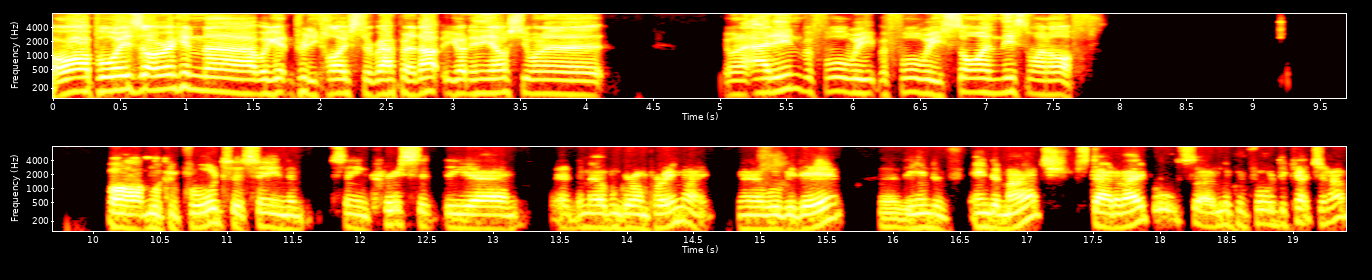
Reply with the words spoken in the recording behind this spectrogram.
All right, boys. I reckon uh, we're getting pretty close to wrapping it up. You got anything else you want to you want to add in before we before we sign this one off? Well, I'm looking forward to seeing the seeing Chris at the um, at the Melbourne Grand Prix, mate. Uh, we'll be there at the end of end of March, start of April. So looking forward to catching up.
